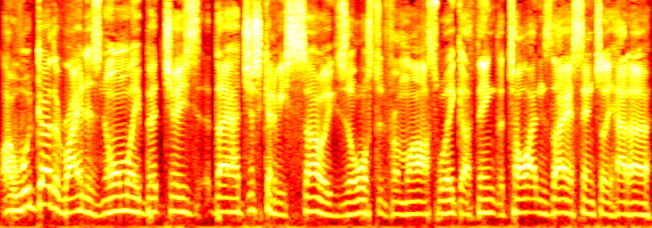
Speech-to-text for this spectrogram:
I would go the Raiders normally, but geez, they are just going to be so exhausted from last week. I think the Titans, they essentially had a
